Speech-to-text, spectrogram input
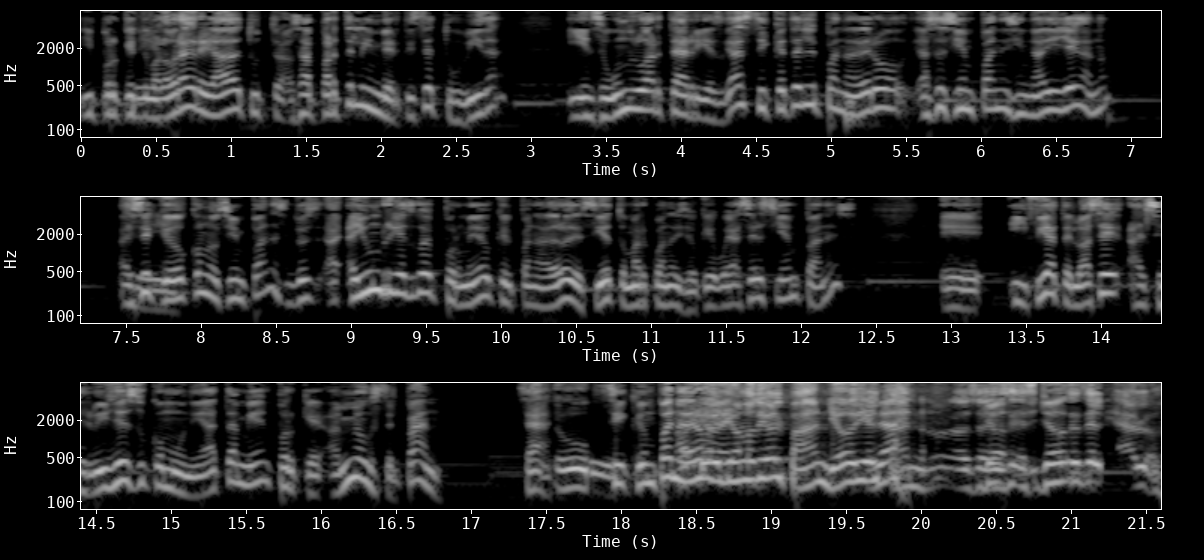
y porque tu Sí. valor agregado de tu trabajo, o sea, aparte le invertiste tu vida y en segundo lugar te arriesgaste. ¿Y qué tal el panadero hace 100 panes y nadie llega, no? Ahí se quedó con los 100 panes. Entonces, hay- un riesgo de por medio que el panadero decide tomar cuando dice, ok, voy a hacer 100 panes. Eh, y fíjate, lo hace al servicio de su comunidad también, porque a mí me gusta el pan. O sea, Uh. sí que un panadero... Ah, yo, yo odio el pan, yo odio el pan, ¿no? O sea, Yo- es, yo- es del diablo.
